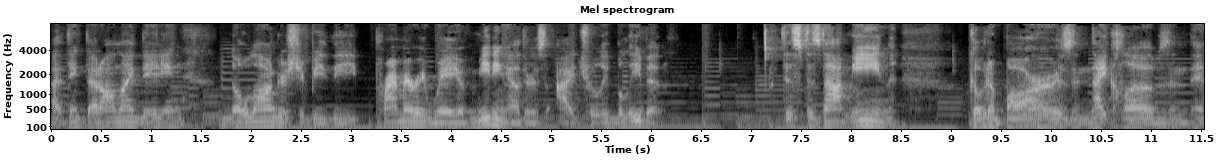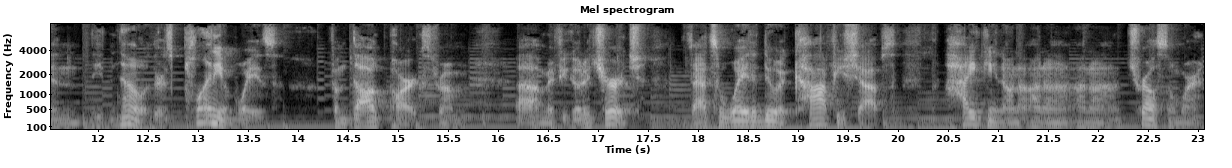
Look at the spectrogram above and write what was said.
I think that online dating no longer should be the primary way of meeting others, I truly believe it. This does not mean go to bars and nightclubs and, and no, there's plenty of ways from dog parks, from um, if you go to church, that's a way to do it. Coffee shops, hiking on a, on a, on a trail somewhere,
